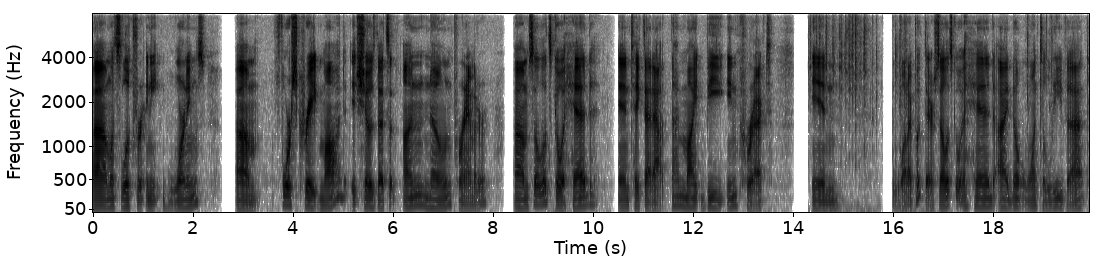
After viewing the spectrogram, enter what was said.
um, let's look for any warnings. Um, force create mod, it shows that's an unknown parameter. Um, so let's go ahead and take that out. I might be incorrect in what I put there. So let's go ahead. I don't want to leave that.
